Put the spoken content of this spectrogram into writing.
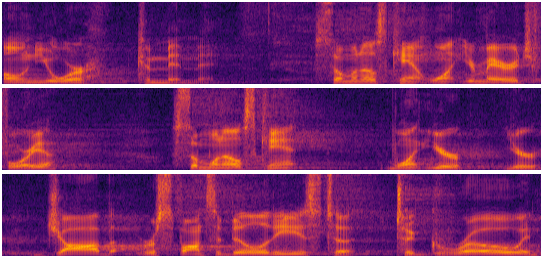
own your commitment. Someone else can't want your marriage for you. Someone else can't want your, your job responsibilities to, to grow and,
